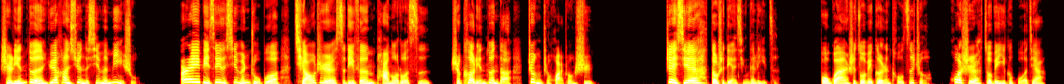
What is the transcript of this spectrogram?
是林顿·约翰逊的新闻秘书，而 ABC 的新闻主播乔治·斯蒂芬·帕诺洛斯是克林顿的政治化妆师。这些都是典型的例子。不管是作为个人投资者，或是作为一个国家，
